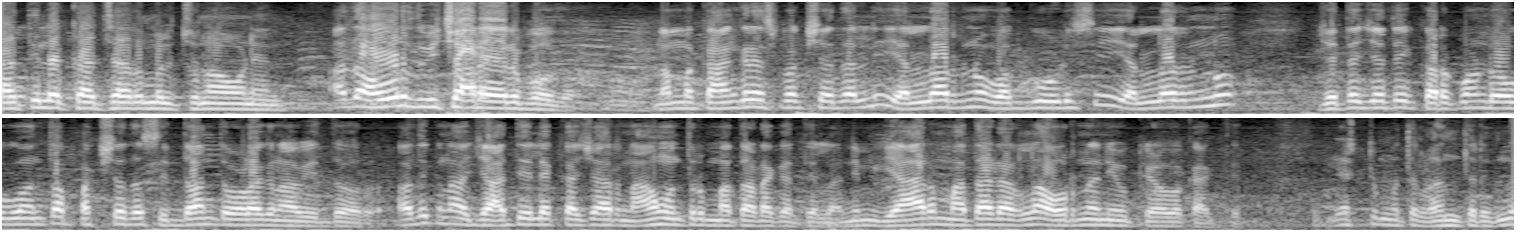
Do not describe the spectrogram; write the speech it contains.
ಜಾತಿ ಲೆಕ್ಕಾಚಾರ ಮೇಲೆ ಚುನಾವಣೆ ಅಂತ. ಅದು ಅವ್ರದ್ದು ವಿಚಾರ ಇರ್ಬೋದು. ನಮ್ಮ ಕಾಂಗ್ರೆಸ್ ಪಕ್ಷದಲ್ಲಿ ಎಲ್ಲರನ್ನೂ ಒಗ್ಗೂಡಿಸಿ ಎಲ್ಲರನ್ನೂ ಜೊತೆ ಜೊತೆಗೆ ಕರ್ಕೊಂಡು ಹೋಗುವಂಥ ಪಕ್ಷದ ಸಿದ್ಧಾಂತ ಒಳಗೆ ನಾವು ಇದ್ದವರು. ಅದಕ್ಕೆ ನಾವು ಜಾತಿ ಲೆಕ್ಕಾಚಾರ ನಾವಂತರೂ ಮಾತಾಡಕತ್ತಿಲ್ಲ. ನಿಮ್ಗೆ ಯಾರು ಮಾತಾಡಲ್ಲ ಅವ್ರನ್ನ ನೀವು ಕೇಳಬೇಕಾಗ್ತಿತ್ತು ಎಷ್ಟು ಮತಗಳ ಅಂತರದಿಂದ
